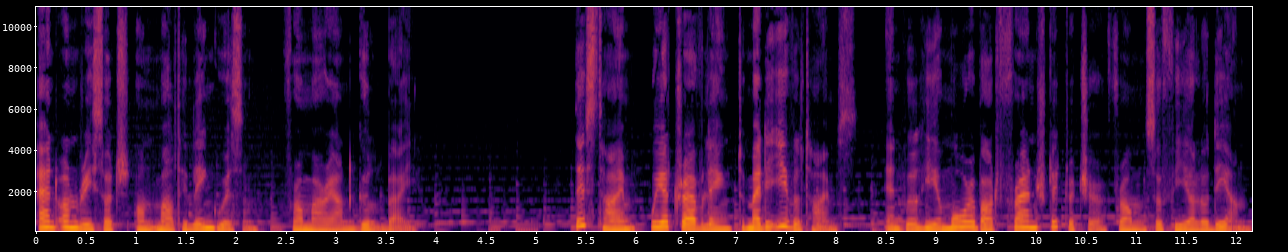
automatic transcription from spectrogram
and on research on multilingualism from Marianne Gullberg. This time we are traveling to medieval times and we'll hear more about French literature from Sofia Lodén.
